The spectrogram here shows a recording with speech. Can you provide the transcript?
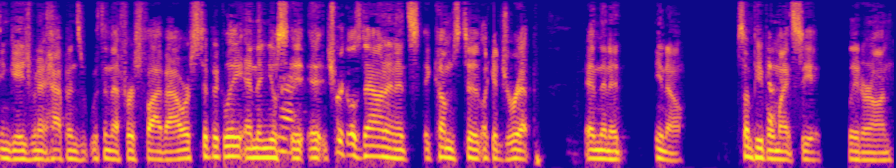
engagement happens within that first five hours typically, and then you'll see it, it trickles down and it's it comes to like a drip, and then it you know some people Yeah. might see it later on.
